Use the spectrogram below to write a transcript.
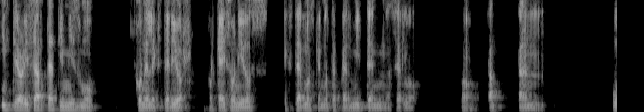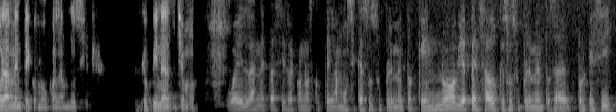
interiorizarte a ti mismo con el exterior, porque hay sonidos externos que no te permiten hacerlo tan puramente como con la música. ¿Qué opinas, Chemo? Güey, la neta sí reconozco que la música es un suplemento que no había pensado que es un suplemento, o sea, porque sí,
